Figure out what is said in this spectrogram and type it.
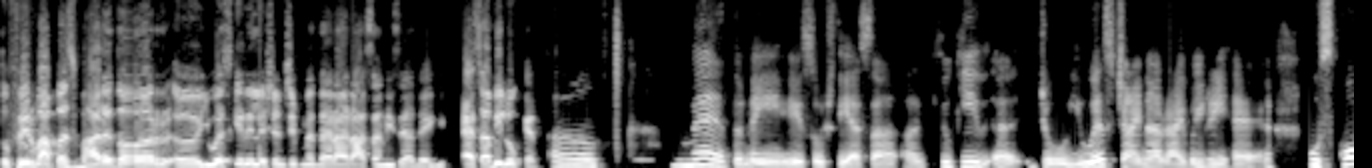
तो फिर वापस भारत और यूएस के रिलेशनशिप में दरार आसानी से आ जाएगी। ऐसा भी लोग कहते हैं। मैं तो नहीं ये सोचती ऐसा क्योंकि जो यूएस चाइना राइवलरी है उसको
